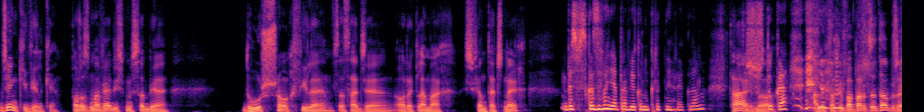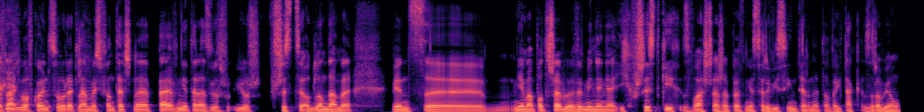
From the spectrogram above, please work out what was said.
dzięki wielkie. Porozmawialiśmy sobie dłuższą chwilę w zasadzie o reklamach świątecznych. Bez wskazywania prawie konkretnych reklam. Tak, no, sztuka. ale to chyba bardzo dobrze, tak? Bo w końcu reklamy świąteczne pewnie teraz już, już wszyscy oglądamy, więc yy, nie ma potrzeby wymieniania ich wszystkich, zwłaszcza, że pewnie serwisy internetowe i tak zrobią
